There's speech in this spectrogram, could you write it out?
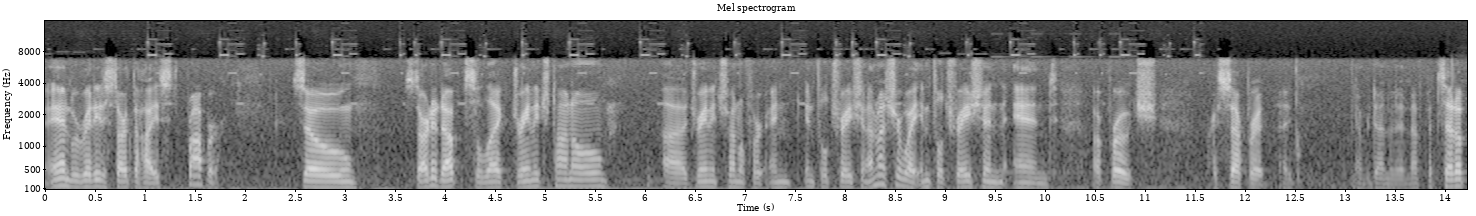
And we're ready to start the heist proper. So Start it up, select drainage tunnel, uh, drainage tunnel for in infiltration. I'm not sure why infiltration and approach are separate. I've never done it enough. But set up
